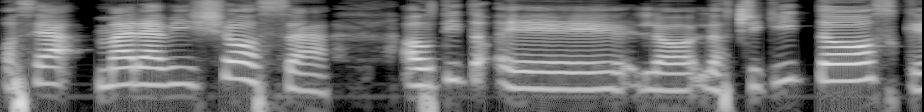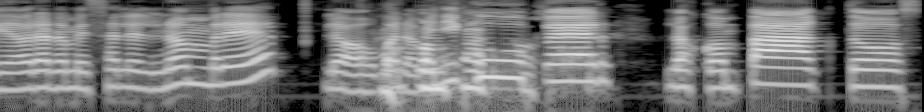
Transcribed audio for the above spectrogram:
o sea, maravillosa. Autito, eh, los chiquitos, que ahora no me sale el nombre, los, bueno, Mini Cooper, los compactos.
